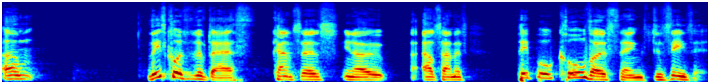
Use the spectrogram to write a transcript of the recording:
Um, these causes of death, cancers, you know, Alzheimer's, people call those things diseases.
